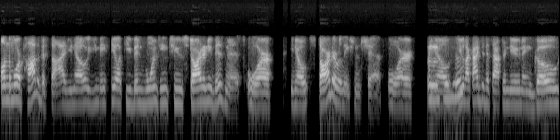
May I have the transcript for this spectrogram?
on the more positive side you know you may feel like you've been wanting to start a new business or you know, start a relationship or, you know, mm-hmm. do like I did this afternoon and go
